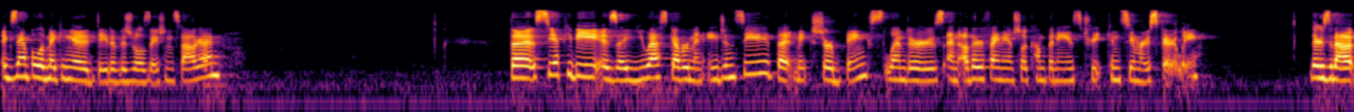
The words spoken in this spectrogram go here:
example of making a data visualization style guide. The CFPB is a US government agency that makes sure banks, lenders, and other financial companies treat consumers fairly. There's about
